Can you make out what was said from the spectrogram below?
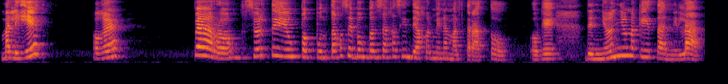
maliit, okay? Pero, swerte yung pagpunta ko sa ibang bansa kasi hindi ako minamaltrato, okay? Then, yun yung nakita nila.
